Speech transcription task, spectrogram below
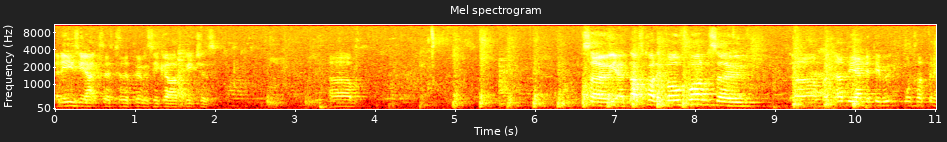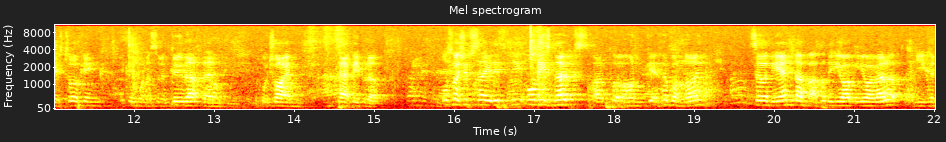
an easy access to the privacy guard features. Um, so yeah, that's quite an involved one, so um, at the end, if people, once I've finished talking, if you want to sort of do that, then we'll try and pair people up. Also, I should say, these, the- all these notes I put on GitHub online. So at the end, I I put the URL up, and you can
